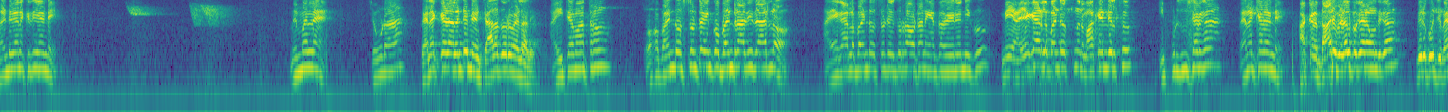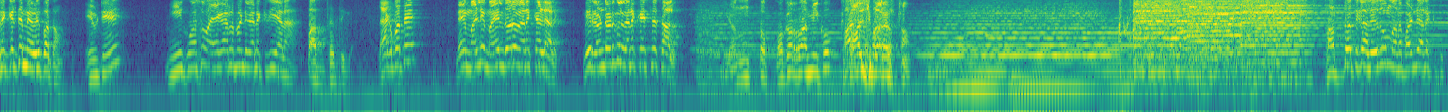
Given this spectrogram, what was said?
బండి వెనక్కి తీయండి. మిమ్మల్నే. చెవుడా? వెనక్కి వెళ్ళాలంటే మేము చాలా దూరం వెళ్ళాలి. అయితే మాత్రం ఒక బండి వస్తుంటే ఇంకో బండి రాది దారిలో. అయ్యగార్ల బండి వస్తుంటే ఎదురు రావడానికి ఎంత వేరే నీకు? మీ అయ్యగారుల బండి వస్తుందని మాకేం తెలుసు? ఇప్పుడు చూశారుగా? వెనక్కి వెళ్ళండి అక్కడ దారి వెడల్పుగానే ఉందిగా. మీరు కొంచెం వెనక్కి వెళ్తే మేము వెళ్ళిపోతాం. ఏమిటి? మీకోసం అయ్యగార్ల బండి వెనక్కి తీయాలా? పద్ధతిగా. లేకపోతే మేము మళ్ళీ మైల్ దూరం వెనక్కి వెళ్ళాలి. మీరు రెండు అడుగులు వెనక్కి వేస్తే చాలు. ఎంత పొగర్రా మీకు? కాల్చి పారేస్తాం. పద్ధతిగా లేదు మన బండి వెనక్కి.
